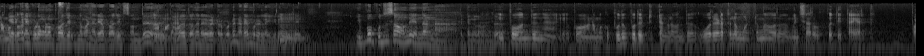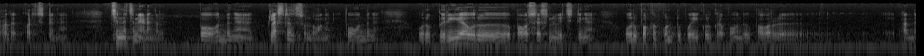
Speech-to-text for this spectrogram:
நமக்கு ஏற்கனவே குடங்குளம் ப்ராஜெக்ட் இந்த மாதிரி நிறைய ப்ராஜெக்ட்ஸ் வந்து தமிழகத்துல வந்து நிறைவேற்றப்பட்டு நடைமுறையில் இருக்குது. இப்போ புதுசா வந்து என்னென்ன திட்டங்களை வந்து இப்போ வந்துங்க இப்போ நமக்கு புது புது திட்டங்களை வந்து ஒரு இடத்துல மட்டுமே ஒரு மின்சார உற்பத்தி தயாரிக்கப்படுறதை குறைச்சிட்டுங்க. சின்ன சின்ன இடங்கள். இப்போது வந்துங்க கிளஸ்டர்ஸ் சொல்லுவாங்க. இப்போது வந்துங்க ஒரு பெரிய ஒரு பவர் ஸ்டேஷன் வச்சுட்டுங்க ஒரு பக்கம் கொண்டு போய் கொடுக்குறப்போ வந்து பவர் அந்த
